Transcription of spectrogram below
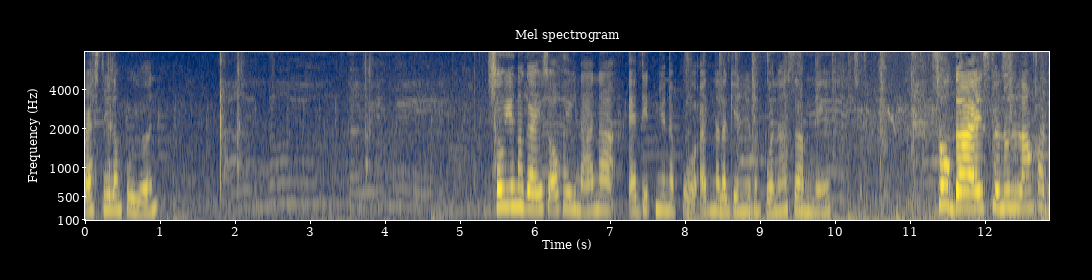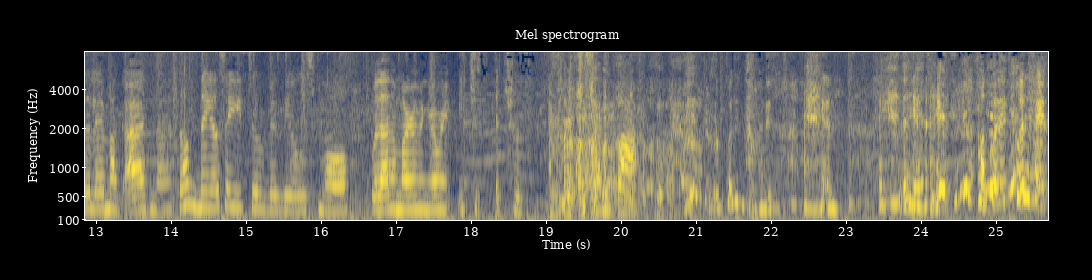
Press nyo lang po yun. So, yun na guys, okay na. Na-edit nyo na po at nalagyan nyo na po ng thumbnail. So guys, ganun lang kadali mag-add ng thumbnail sa YouTube videos mo. Wala na maraming maraming itchus, itchus, itchusan pa. Ang kulit-kulit. Ayan. Ayan, ayan, ayan. Ang kulit-kulit.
